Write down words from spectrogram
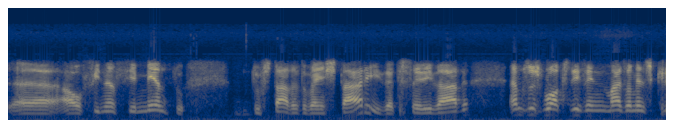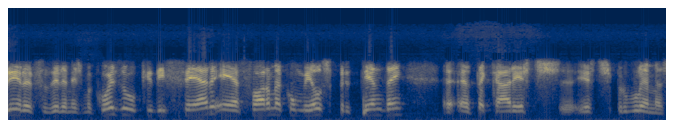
uh, ao financiamento do Estado do Bem-Estar e da terceira idade. Ambos os blocos dizem mais ou menos querer fazer a mesma coisa, o que difere é a forma como eles pretendem atacar estes, estes problemas.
